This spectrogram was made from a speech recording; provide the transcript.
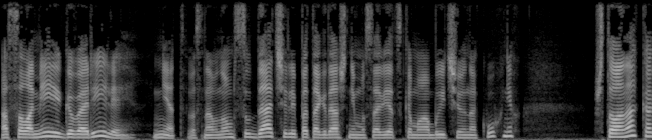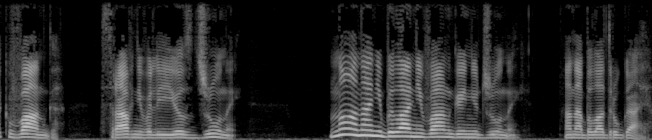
О Соломее говорили, нет, в основном судачили по тогдашнему советскому обычаю на кухнях, что она как Ванга, сравнивали ее с Джуной. Но она не была ни Вангой, ни Джуной. Она была другая.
